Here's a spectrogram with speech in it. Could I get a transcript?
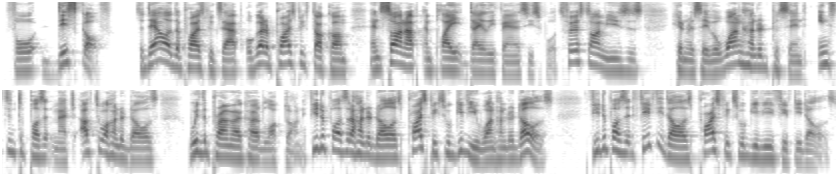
for disc golf. So download the PrizePicks app or go to prizepicks.com and sign up and play daily fantasy sports. First time users can receive a 100% instant deposit match up to $100 with the promo code locked on. If you deposit $100, PrizePicks will give you $100. If you deposit $50, PrizePicks will give you $50.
